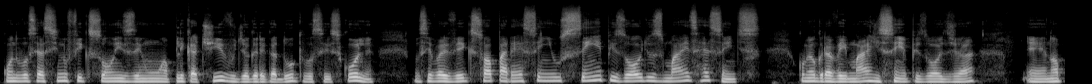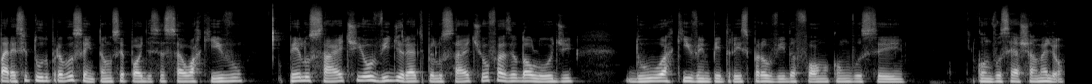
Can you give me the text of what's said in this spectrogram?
Quando você assina Ficções em um aplicativo de agregador que você escolha, você vai ver que só aparecem os 100 episódios mais recentes. Como eu gravei mais de 100 episódios já, é, não aparece tudo para você. Então você pode acessar o arquivo pelo site e ouvir direto pelo site ou fazer o download do arquivo MP3 para ouvir da forma como você como você achar melhor.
